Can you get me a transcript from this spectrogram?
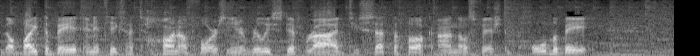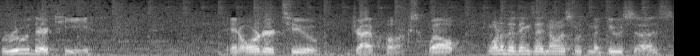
They'll bite the bait and it takes a ton of force. You need a really stiff rod to set the hook on those fish and pull the bait through their teeth in order to drive hooks. Well, one of the things I noticed with Medusas,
